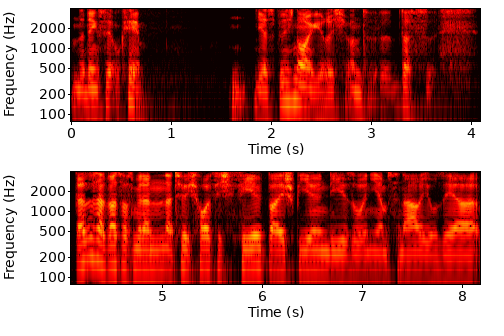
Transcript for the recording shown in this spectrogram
Und dann denkst du, okay, jetzt bin ich neugierig. Und äh, das, das ist halt was, was mir dann natürlich häufig fehlt bei Spielen, die so in ihrem Szenario sehr,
